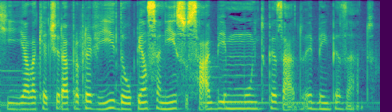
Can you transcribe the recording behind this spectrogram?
que ela quer tirar a própria vida ou pensa nisso, sabe? É muito pesado, é bem pesado.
